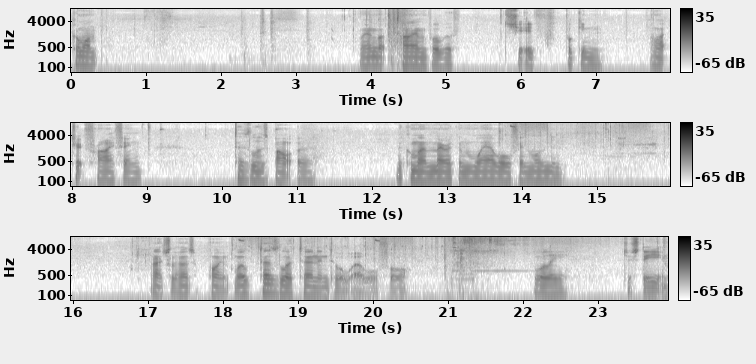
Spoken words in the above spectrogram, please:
Come on. We haven't got time for the shitty fucking electric fry thing. Tesla's about to become an American werewolf in London. Actually, that's a point. Will Tesla turn into a werewolf or will he just eat him?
